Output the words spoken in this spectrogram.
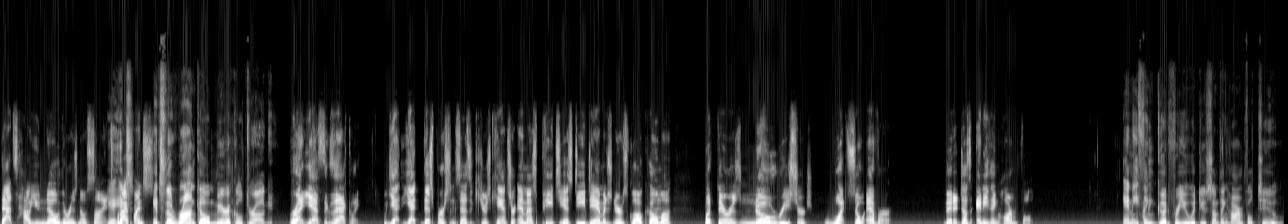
that's how you know there is no science. Yeah, what I it's, find it's the Ronco miracle drug. Right. Yes. Exactly. Yet, yet this person says it cures cancer, MS, PTSD, damaged nerves, glaucoma, but there is no research whatsoever that it does anything harmful. Anything good for you would do something harmful too.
